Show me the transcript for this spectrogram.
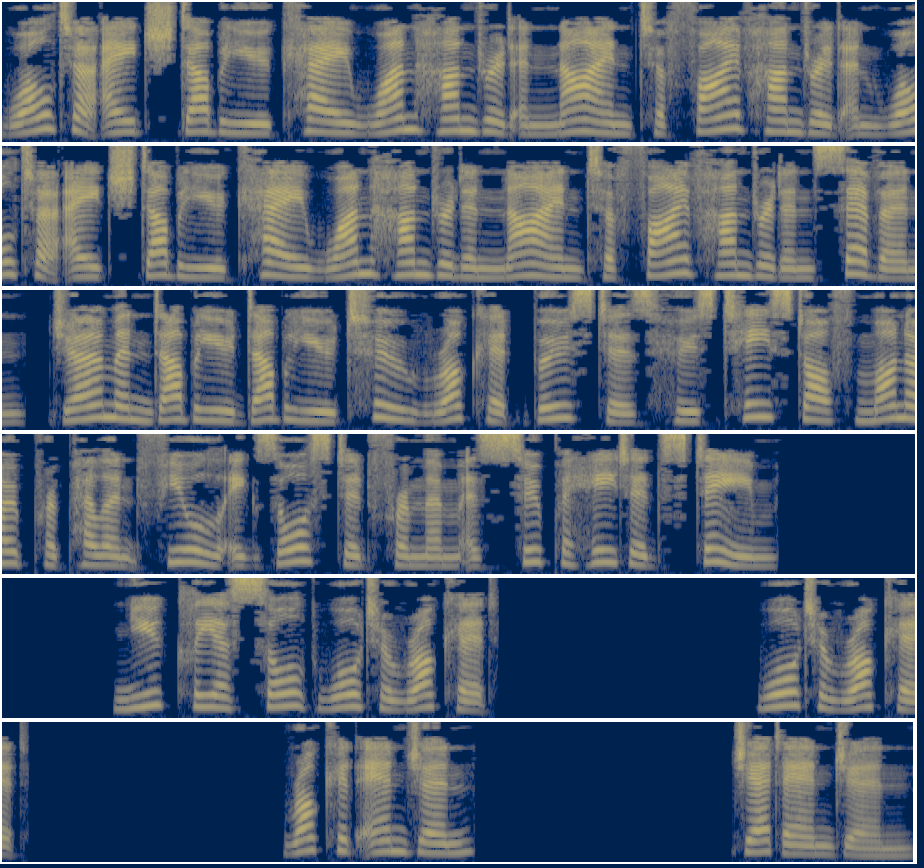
Walter HWK 109 to 500 and Walter HWK 109 to 507 German WW2 rocket boosters whose T-Stoff monopropellant fuel exhausted from them as superheated steam. Nuclear salt water rocket. Water rocket rocket engine. Jet engine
